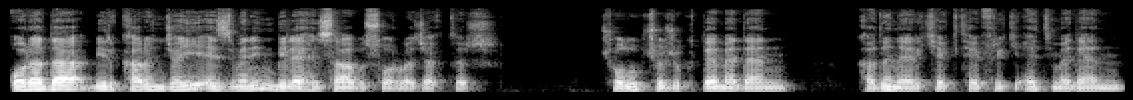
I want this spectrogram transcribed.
Orada bir karıncayı ezmenin bile hesabı sorulacaktır. Çoluk çocuk demeden, kadın erkek tefrik etmeden,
